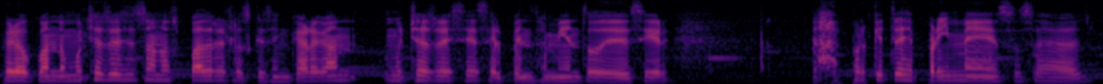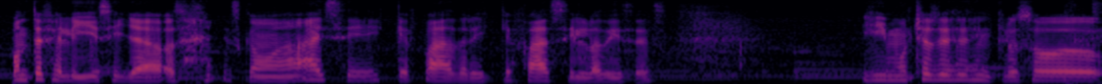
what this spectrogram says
Pero cuando muchas veces son los padres los que se encargan, muchas veces el pensamiento de decir, "Ay, ¿por qué te deprimes? O sea, ponte feliz y ya. Es como, ay, sí, qué padre, qué fácil lo dices. Y muchas veces incluso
